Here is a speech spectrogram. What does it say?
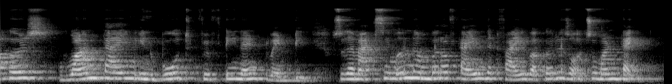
occurs one time in both 15 and 20. So the maximum number of time that 5 occur is also one time.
